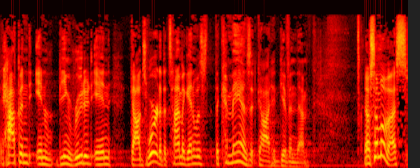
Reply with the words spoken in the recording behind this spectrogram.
It happened in being rooted in God's word. At the time, again, was the commands that God had given them. Now, some of us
